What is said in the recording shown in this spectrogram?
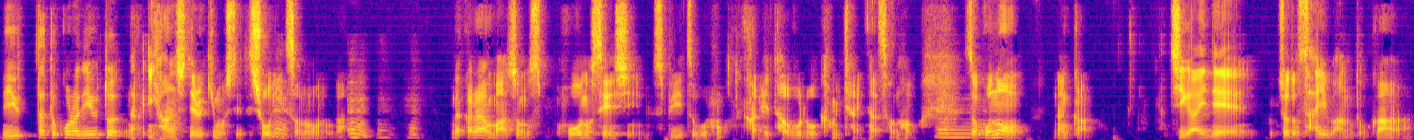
で言ったところで言うと、なんか違反してる気もしてて、商品そのものが。だから、まあ、その法の精神、スピリッツオブローカ、レターオブローカみたいな、その、うんそこの、なんか、違いで、ちょっと裁判とか、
